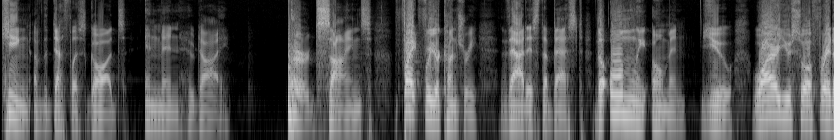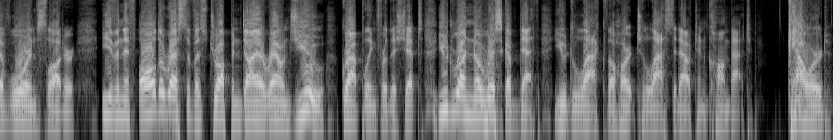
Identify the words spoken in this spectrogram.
king of the deathless gods and men who die. Bird signs! Fight for your country. That is the best, the only omen. You, why are you so afraid of war and slaughter? Even if all the rest of us drop and die around you, grappling for the ships, you'd run no risk of death. You'd lack the heart to last it out in combat. Coward!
